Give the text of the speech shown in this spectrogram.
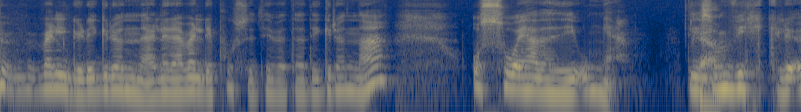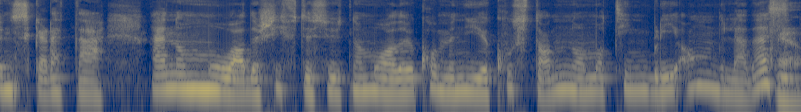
velger de grønne eller er veldig positive til de grønne. Og så er det de unge. De ja. som virkelig ønsker dette. Nei, nå må det skiftes ut, nå må det komme nye koster, nå må ting bli annerledes. Ja.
